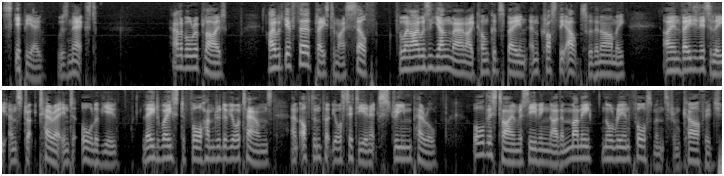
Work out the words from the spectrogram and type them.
Scipio, was next. Hannibal replied, I would give third place to myself, for when I was a young man I conquered Spain and crossed the Alps with an army, I invaded Italy and struck terror into all of you, laid waste four hundred of your towns, and often put your city in extreme peril, all this time receiving neither money nor reinforcements from Carthage.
